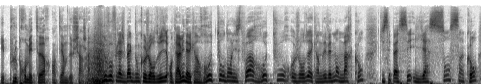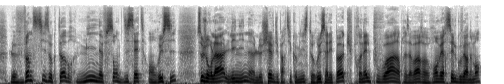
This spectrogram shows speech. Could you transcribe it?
est plus prometteur en termes de charge rapide. Nouveau flashback donc aujourd'hui, on termine avec un retour dans l'histoire, retour aujourd'hui avec un événement marquant qui s'est passé il y a 105 ans, le 26 octobre 1917 en Russie. Ce jour-là, Lénine, le chef du Parti communiste russe à l'époque, prenait le pouvoir après avoir renversé le gouvernement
